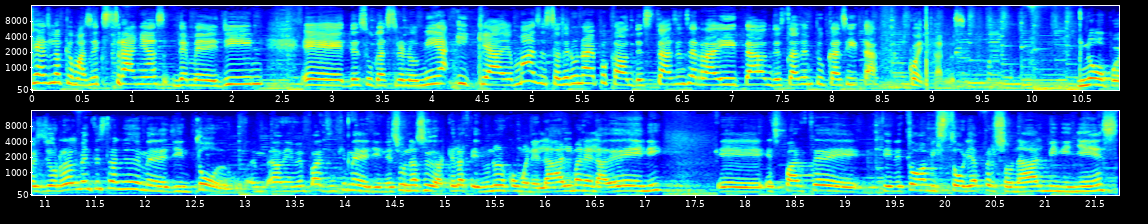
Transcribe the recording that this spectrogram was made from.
qué es lo que más extrañas de Medellín, eh, de su gastronomía y que además estás en una época donde estás encerradita, donde estás en tu casita. Cuéntanos. No, pues yo realmente extraño de Medellín todo. A mí me parece que Medellín es una ciudad que la tiene uno como en el alma, en el ADN. Eh, es parte de, tiene toda mi historia personal, mi niñez.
